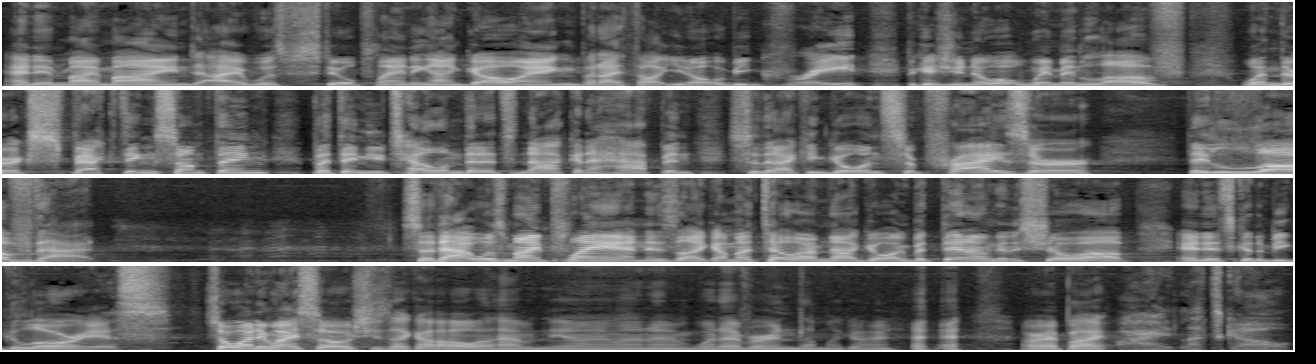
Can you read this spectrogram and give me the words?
And in my mind, I was still planning on going, but I thought, you know, it would be great because you know what women love when they're expecting something, but then you tell them that it's not going to happen, so that I can go and surprise her they love that. So that was my plan is like, I'm going to tell her I'm not going, but then I'm going to show up and it's going to be glorious. So anyway, so she's like, oh, well, you know, whatever. And I'm like, all right, all right, bye. All right, let's go.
